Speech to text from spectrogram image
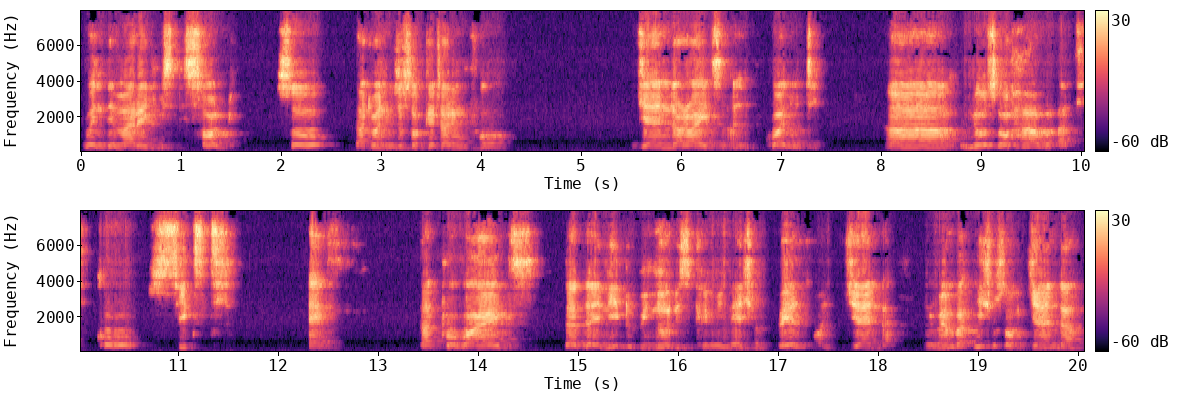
when the marriage is dissolved. So that one is also catering for gender rights and equality. Uh, we also have Article 60F that provides that there need to be no discrimination based on gender. Remember, issues of gender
